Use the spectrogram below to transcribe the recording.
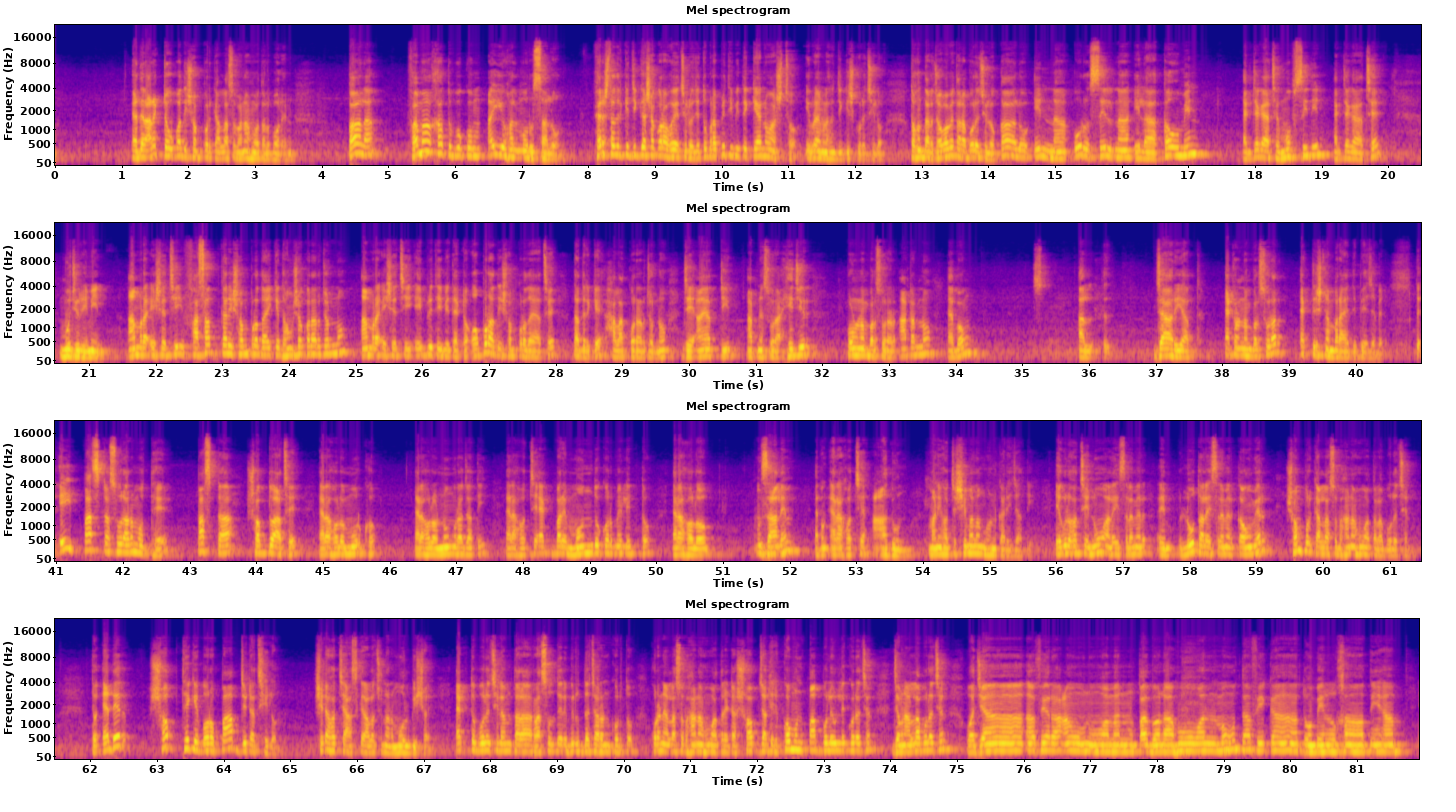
এদের আরেকটা উপাধি সম্পর্কে আল্লাহ সুবাহ বলেন, কালা ফামা খাতুবুকুম আইয়ুহাল মুরসালুন। ফেরেশতাদেরকে জিজ্ঞাসা করা হয়েছিল যে, তোমরা পৃথিবীতে কেন আসছো? ইব্রাহিম আলাহ জিজ্ঞেস করেছিল। তখন তার জবাবে তারা বলেছিল, কালু ইন্না উরসিলনা ইলা কৌমিন এক জায়গায় আছে মুফসিদিন, এক জায়গায় আছে মুজরিমিন। আমরা এসেছি ফাসাদকারী সম্প্রদায়কে ধ্বংস করার জন্য। আমরা এসেছি এই পৃথিবীতে একটা অপরাধী সম্প্রদায় আছে তাদেরকে হালাক করার জন্য। যে আয়াতটি আপনি সোরা হিজির, পনেরো নম্বর সোরার আটান্ন এবং আল জারিয়াত এগারো নম্বর সুরার একত্রিশ নম্বর আয়াতে পেয়ে যাবেন। তো এই পাঁচটা সুরার মধ্যে পাঁচটা শব্দ আছে। এরা হলো মূর্খ, এরা হলো নোংরা জাতি, এরা হচ্ছে একবারে মন্দ কর্মে লিপ্ত, এরা হলো জালেম এবং এরা হচ্ছে আদুন মানে হচ্ছে সীমালঙ্ঘনকারী জাতি। এগুলো হচ্ছে নূ আলাহ ইসলামের লুত আলাহ ইসলামের কৌমের সম্পর্কে আল্লাহ সুবাহানাহুয়াতালা বলেছেন। তো এদের সব থেকে বড় পাপ যেটা ছিল, সেটা হচ্ছে আজকের আলোচনার মূল বিষয়। এক তো বলেছিলাম তারা রাসুলদের বিরুদ্ধাচারণ করতো। কোরআন আল্লাহ সব হানাহুমা তারা এটা সব জাতির কমন পাপ বলে উল্লেখ করেছেন। যেমন আল্লাহ বলেছেন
